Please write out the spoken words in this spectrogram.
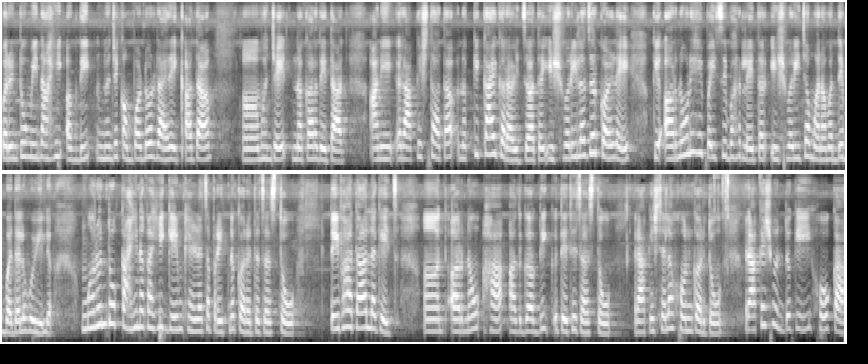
परंतु मी नाही अगदी म्हणजे कंपाऊंडर डायरेक्ट आता म्हणजे नकार देतात. आणि राकेश तर आता नक्की काय करायचं? आता ईश्वरीला जर कळले की अर्णवने हे पैसे भरले तर ईश्वरीच्या मनामध्ये बदल होईल. म्हणून तो काही ना काही गेम खेळण्याचा प्रयत्न करतच असतो. तेव्हा आता लगेच अर्णव हा अग अगदी तेथेच असतो. राकेश त्याला फोन करतो. राकेश म्हणतो की हो का?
